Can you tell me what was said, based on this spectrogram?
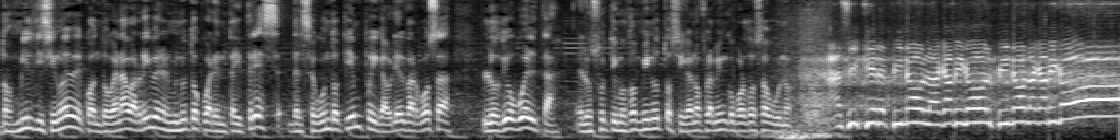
2019 cuando ganaba River en el minuto 43 del segundo tiempo y Gabriel Barbosa lo dio vuelta en los últimos dos minutos y ganó Flamengo por 2 a 1. Así quiere Pinola, Gabigol, Pinola, Gabigol.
